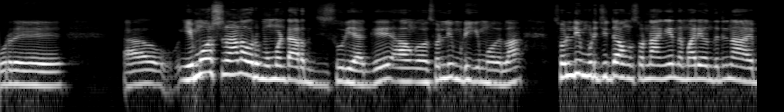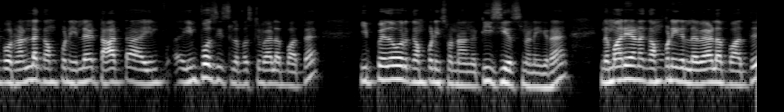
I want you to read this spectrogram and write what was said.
ஒரு எமோஷனலான ஒரு மூமெண்ட்டாக இருந்துச்சு சூர்யாவுக்கு அவங்க சொல்லி முடிக்கும் போதெல்லாம். சொல்லி முடிச்சுட்டு அவங்க சொன்னாங்க இந்த மாதிரி வந்துட்டு நான் இப்போ ஒரு நல்ல கம்பெனியில் டாட்டா இன்ஃபோ இன்ஃபோசிஸில் ஃபஸ்ட்டு வேலை பார்த்தேன். இப்போ ஏதோ ஒரு கம்பெனி சொன்னாங்க டிசிஎஸ் நினைக்கிறேன். இந்த மாதிரியான கம்பெனிகளில் வேலை பார்த்து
